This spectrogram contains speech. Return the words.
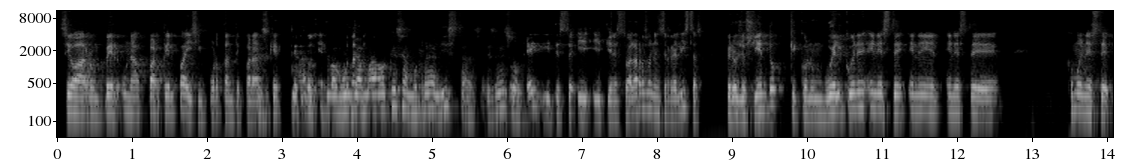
se va a romper una parte del país importante para que... Claro, yo hago un llamado a que seamos realistas, es eso. Okay, y, te, y, y, tienes toda la razón en ser realistas, pero yo siento que con un vuelco en, en este, en, el, en este, como en este,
